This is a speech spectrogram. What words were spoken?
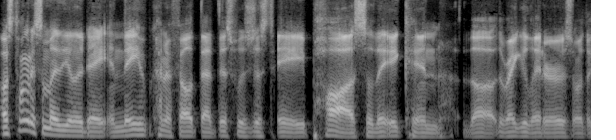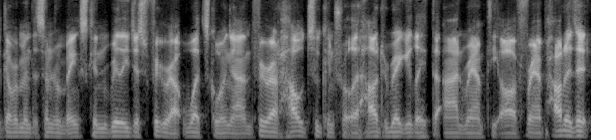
I was talking to somebody the other day, and they kind of felt that this was just a pause, so they can the the regulators or the government, the central banks can really just figure out what's going on, figure out how to control it, how to regulate the on ramp, the off ramp, how does it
